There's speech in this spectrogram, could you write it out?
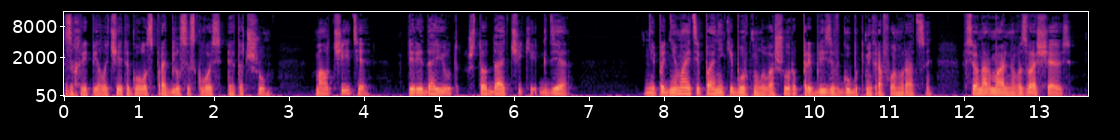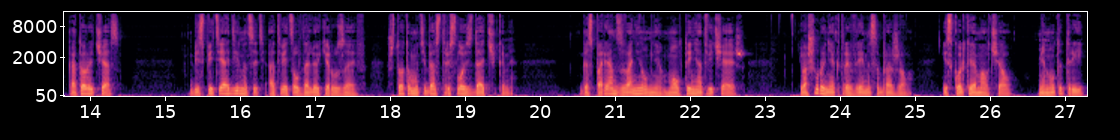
Захрипел, и чей-то голос пробился сквозь этот шум. «Молчите! Передают, что датчики. Где?» «Не поднимайте паники», – буркнул Ивашура, приблизив губы к микрофону рации. «Все нормально, возвращаюсь. Который час?» «Без пяти одиннадцать», – ответил далекий Рузаев. «Что там у тебя стряслось с датчиками?» Гаспарян звонил мне, мол, ты не отвечаешь. Ивашура некоторое время соображал. И сколько я молчал? Минуты три.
